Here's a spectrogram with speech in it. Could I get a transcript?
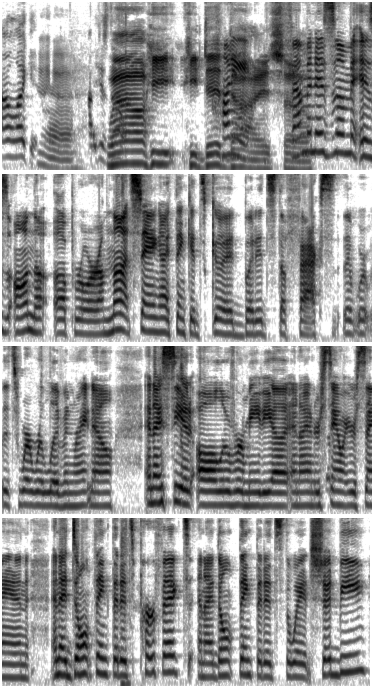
I don't like it. Yeah. I just don't. Well, he he did Honey, die. So Feminism is on the uproar. I'm not saying I think it's good, but it's the facts that we're, it's where we're living right now. And I see it all over media and I understand what you're saying. And I don't think that it's perfect and I don't think that it's the way it should be.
